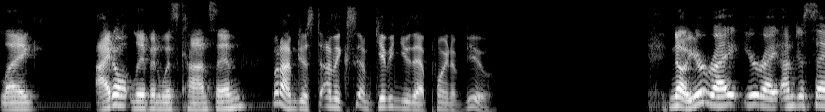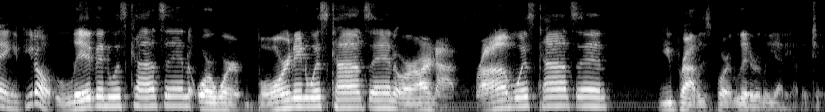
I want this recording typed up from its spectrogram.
Like, I don't live in Wisconsin. But I'm just I'm ex- I'm giving you that point of view. No, you're right. You're right. I'm just saying, if you don't live in Wisconsin or weren't born in Wisconsin or are not from Wisconsin, you probably support literally any other team.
